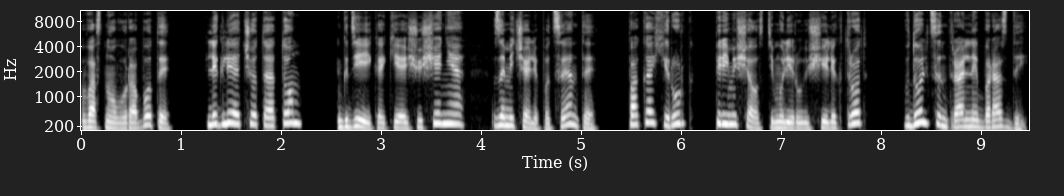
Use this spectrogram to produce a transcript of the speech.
В основу работы легли отчеты о том, где и какие ощущения замечали пациенты, пока хирург перемещал стимулирующий электрод вдоль центральной борозды,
